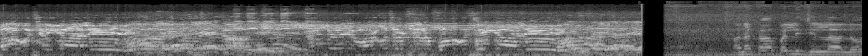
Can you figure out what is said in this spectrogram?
బాగు మరుగుదొడ్లను బాగు అనకాపల్లి జిల్లాలో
